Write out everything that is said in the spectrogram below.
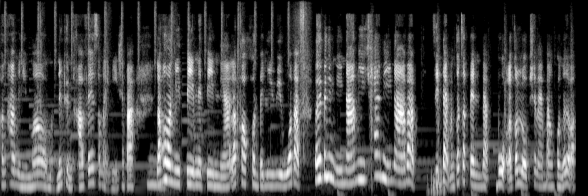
ค่อนข้างมินิมอลเหมือนนึกถึงคาเฟ่สมัยนี้ใช่ปะแล้วพอมันมีธีมในธีมเนี้ย แล้วพอคนไปรีวิวว่าแบบ เอ้ยเป็นอย่างนี้นะมีแค่นี้นะแบบฟีดแบ็มันก็จะเป็นแบบบวกแล้วก็ลบใช่ไหมบางคนก็จะว่า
